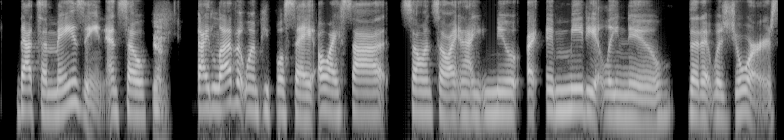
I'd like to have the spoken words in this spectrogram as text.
that's amazing and so yeah. I love it when people say, "Oh, I saw so and so," and I knew, I immediately knew that it was yours.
